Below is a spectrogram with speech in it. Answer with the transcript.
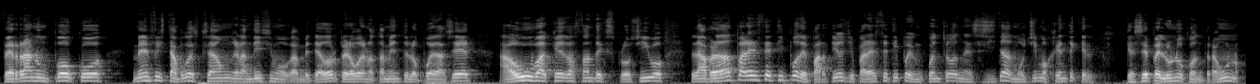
Ferran un poco, Memphis tampoco es que sea un grandísimo gambeteador, pero bueno, también te lo puede hacer. Auba, que es bastante explosivo. La verdad, para este tipo de partidos y para este tipo de encuentros necesitas muchísimo gente que, que sepa el uno contra uno.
